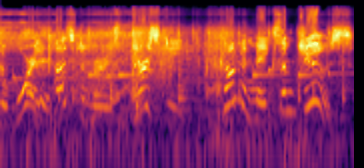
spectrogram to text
Awarded. The customer is thirsty. Come and make some juice.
